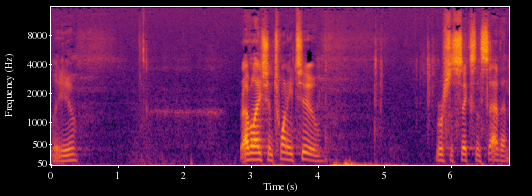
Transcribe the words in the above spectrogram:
Will you? Revelation 22, verses 6 and 7.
